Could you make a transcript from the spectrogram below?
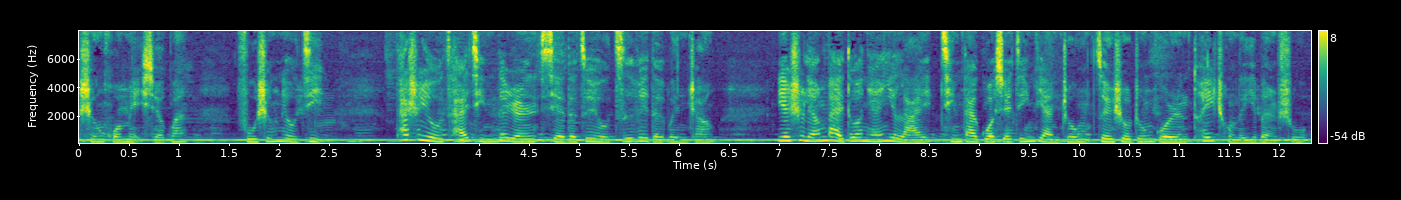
生活美学观《浮生六记》，它是有才情的人写的最有滋味的文章，也是两百多年以来清代国学经典中最受中国人推崇的一本书。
